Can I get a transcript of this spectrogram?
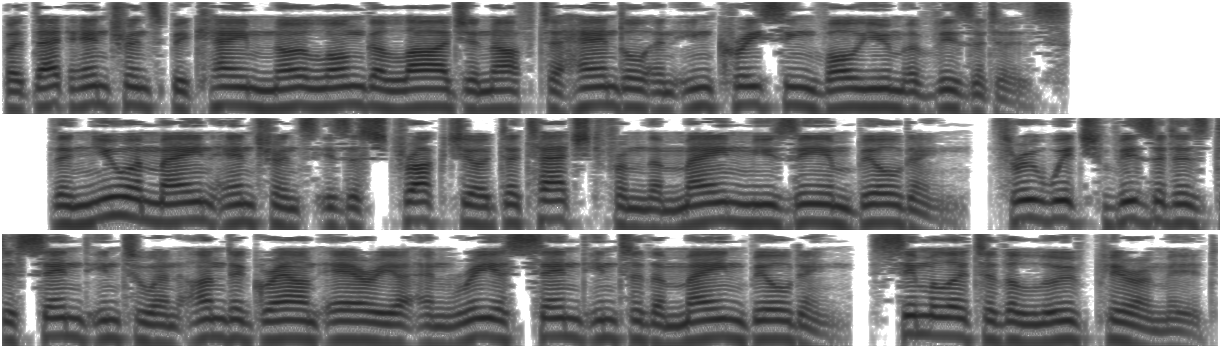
but that entrance became no longer large enough to handle an increasing volume of visitors. The newer main entrance is a structure detached from the main museum building, through which visitors descend into an underground area and re-ascend into the main building, similar to the Louvre Pyramid.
